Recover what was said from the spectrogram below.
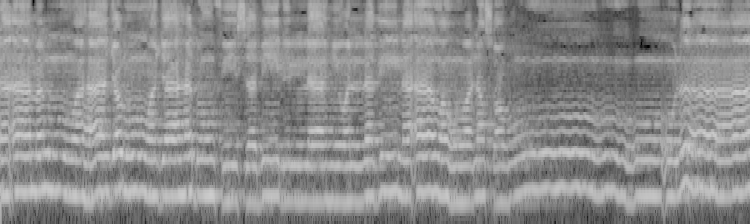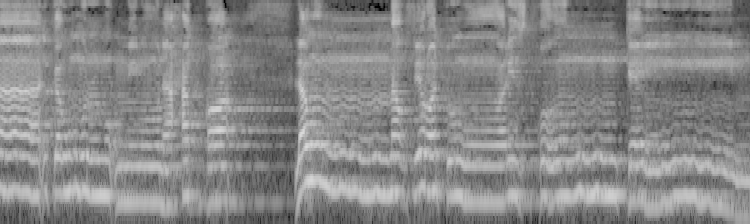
آمنوا وهاجروا وجاهدوا في سبيل الله والذين آووا ونصروا أولئك هم المؤمنون حقا. لهم مغفرة ورزق كريم.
